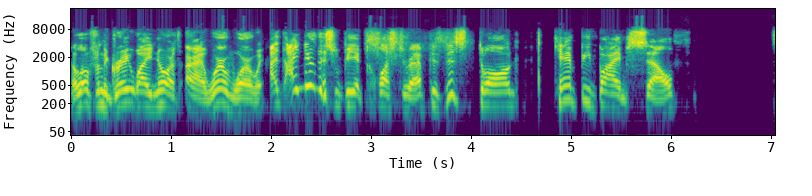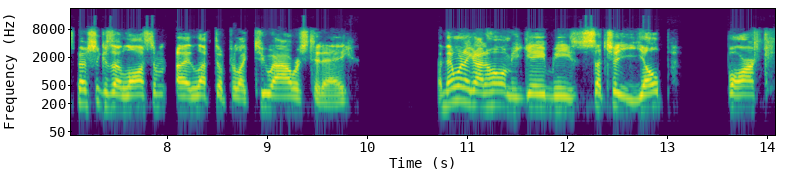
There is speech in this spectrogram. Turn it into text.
Hello from the Great White North. All right, where were we? I, I knew this would be a cluster F because this dog can't be by himself, especially because I lost him. I left him for like two hours today. And then when I got home, he gave me such a yelp bark,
